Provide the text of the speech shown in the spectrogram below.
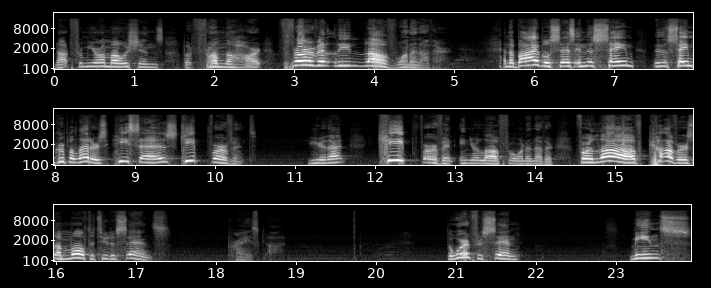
not from your emotions, but from the heart fervently love one another. And the Bible says in the same in the same group of letters, he says, keep fervent. You hear that? Keep fervent in your love for one another. For love covers a multitude of sins. Praise God. The word for sin means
